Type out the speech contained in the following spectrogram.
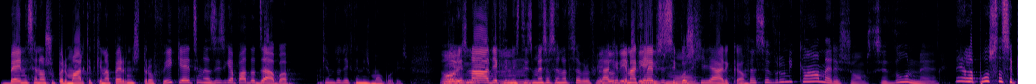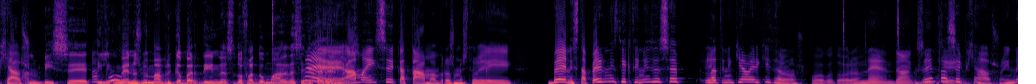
μπαίνεις σε ένα σούπερ μάρκετ και να παίρνεις τροφή και έτσι να ζεις για πάντα τζάμπα. Και με το διακτηνισμό μπορείς. Ωραία, Μπορείς να ναι, διακτηνιστεί μέσα σε ένα θησαυροφυλάκιο Με το και να κλέψεις 20 διακτηνισμό. χιλιάρικα. Θα σε βρουν οι κάμερες όμως, θα σε δούνε. Ναι, αλλά πώς θα σε πιάσουν; Αν μπεις ε, τυλιγμένος με μαύρη γκαμπαρντίνα σαν το Φαντομά, θα σε δει Ναι, κανένας. άμα είσαι κατάμαυρος με στολή, μπαίνεις, τα παίρνεις, διακτινίζεσαι. Λατινική Αμερική θέλω να σου πω εγώ τώρα. Ναι, εντάξει. Δεν θα οκ. σε πιάσουν. Είναι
